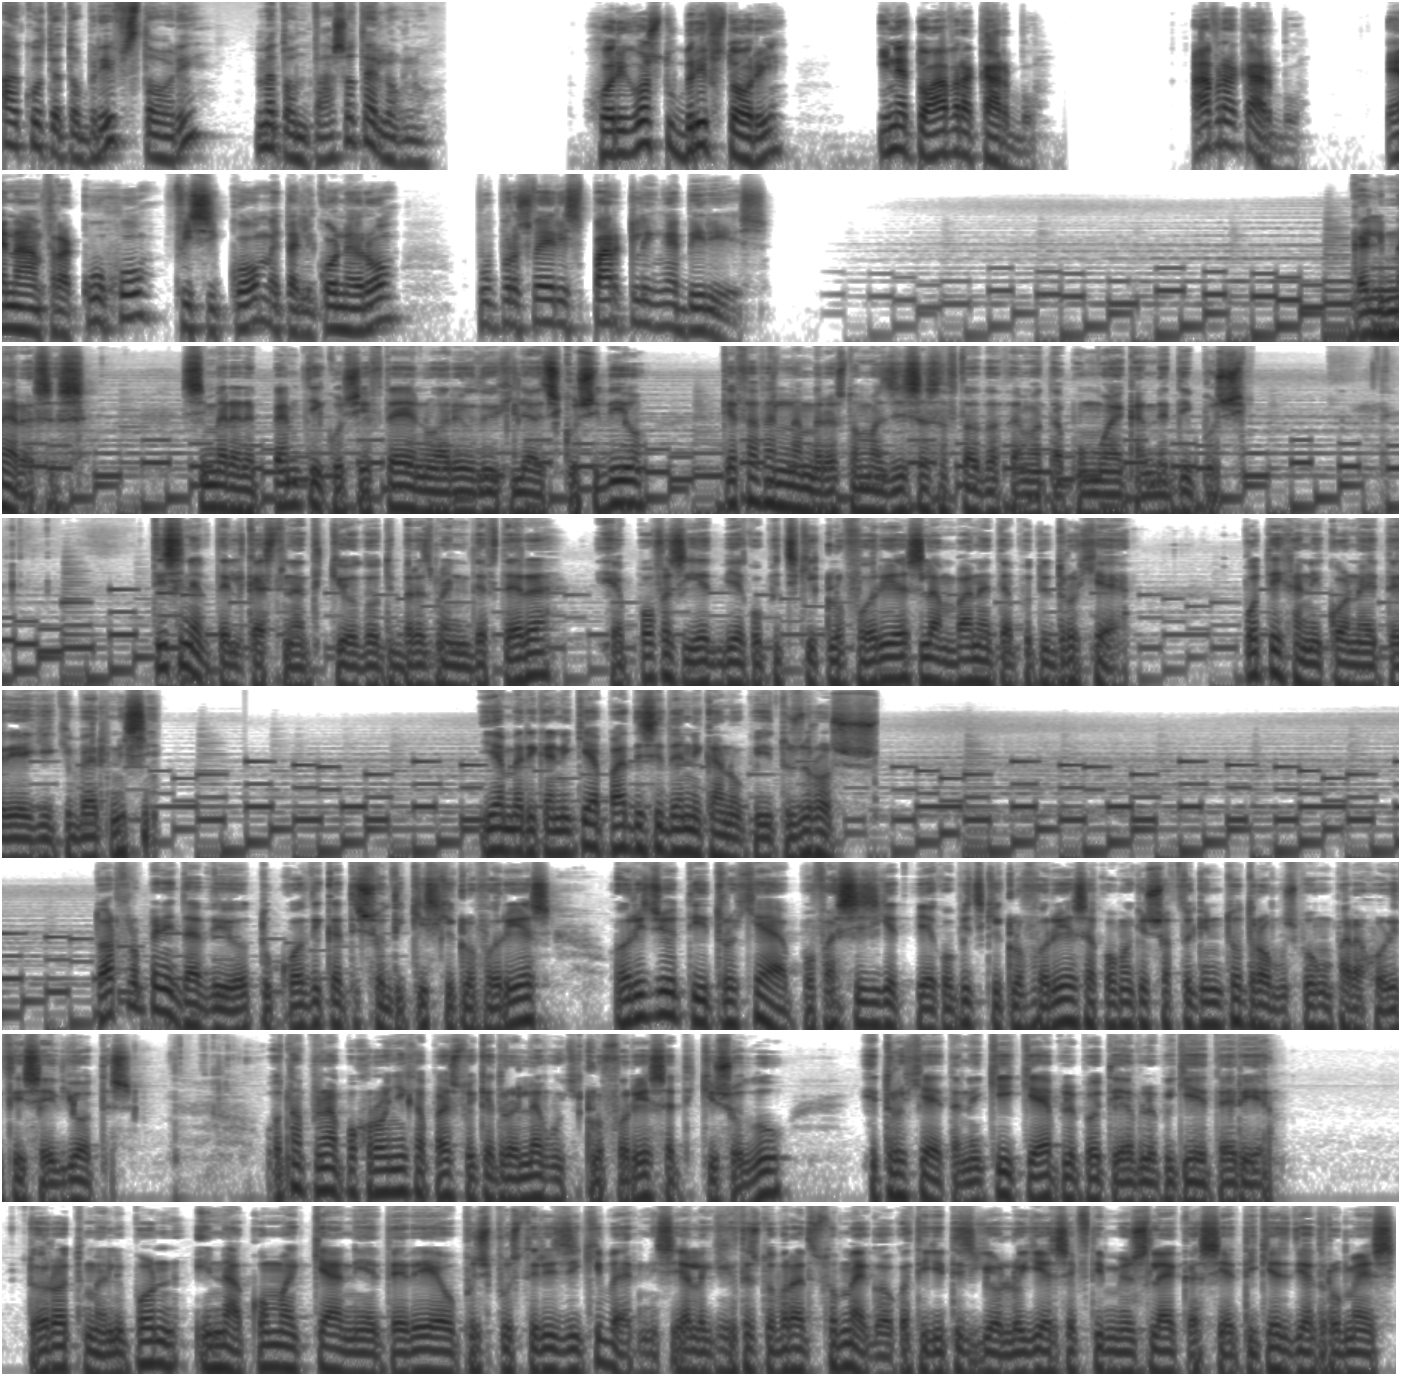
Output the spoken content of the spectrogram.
Ακούτε το Brief Story με τον Τάσο Τελόγλου. Χορηγός του Brief Story είναι το Avra Carbo. Avra Carbo, ένα ανθρακούχο, φυσικό, μεταλλικό νερό που προσφέρει sparkling εμπειρίες. Καλημέρα σας. Σήμερα είναι 5η 27 Ιανουαρίου 2022 και θα ήθελα να μοιραστώ μαζί σας αυτά τα θέματα που μου έκανε εντύπωση. Τι συνέβη τελικά στην Αττική Οδό την περασμένη Δευτέρα, η απόφαση για τη διακοπή της κυκλοφορίας λαμβάνεται από την τροχέα. Πότε είχαν εικόνα εταιρεία και κυβέρνηση; Η αμερικανική απάντηση δεν ικανοποιεί τους Ρώσους. Το άρθρο 52 του κώδικα της οδικής κυκλοφορίας ορίζει ότι η τροχέα αποφασίζει για τη διακοπή της κυκλοφορίας ακόμα και στους αυτοκινητοδρόμους που έχουν παραχωρηθεί σε ιδιώτες. Όταν πριν από χρόνια είχα πάει στο κέντρο ελέγχου κυκλοφορίας Αττικής Οδού, η τροχιά ήταν εκεί και έβλεπε ότι έβλεπε και η εταιρεία. Το ερώτημα λοιπόν είναι ακόμα και αν η εταιρεία όπως υποστηρίζει η κυβέρνηση, αλλά και χθες το βράδυ στο Μέγκα, ο καθηγητής Γεωλογίας Ευθύμιος Λέκας, οι Αττικές Διαδρομές,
